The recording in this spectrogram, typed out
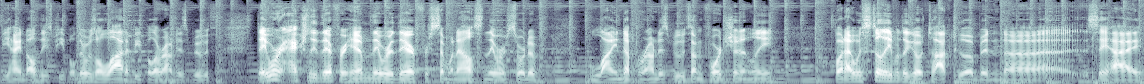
behind all these people. There was a lot of people around his booth. They weren't actually there for him. They were there for someone else, and they were sort of lined up around his booth, unfortunately. But I was still able to go talk to him and uh, say hi.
